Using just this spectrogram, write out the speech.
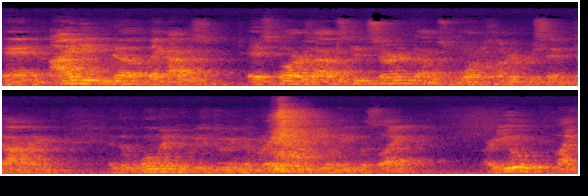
And I didn't know, like I was, as far as I was concerned, I was 100% dying. And the woman who was doing the Reiki healing was like, "Are you like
